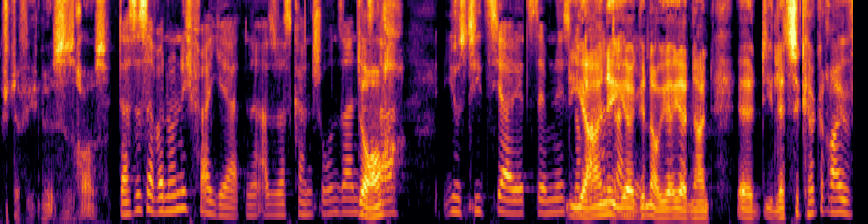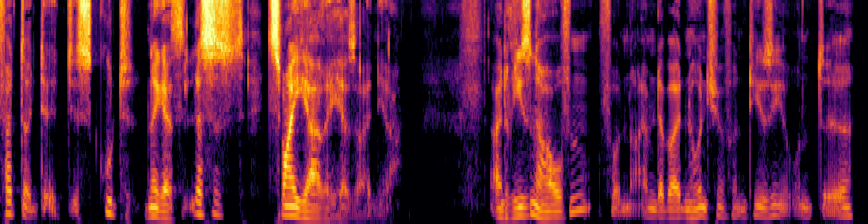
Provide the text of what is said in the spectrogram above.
Steffi, nun ist es raus. Das ist aber noch nicht verjährt, ne? Also das kann schon sein, Doch. dass da Justitia jetzt demnächst Ja, nee, ja, genau, ja, ja, nein. Äh, die letzte Kackerei hat, ist gut, naja, lass es zwei Jahre her sein, ja. Ein Riesenhaufen von einem der beiden Hundchen von Tisi und äh,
